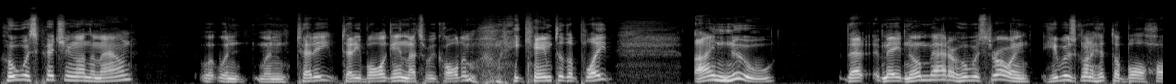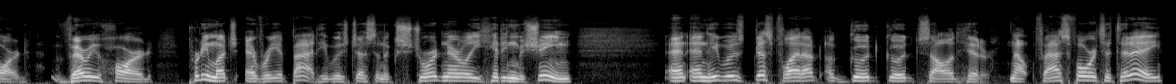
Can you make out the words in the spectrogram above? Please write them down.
who was pitching on the mound. When, when Teddy, Teddy Ball Game, that's what we called him, when he came to the plate, I knew that it made no matter who was throwing, he was going to hit the ball hard, very hard, pretty much every at bat. He was just an extraordinarily hitting machine, and, and he was just flat out a good, good, solid hitter. Now, fast forward to today,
